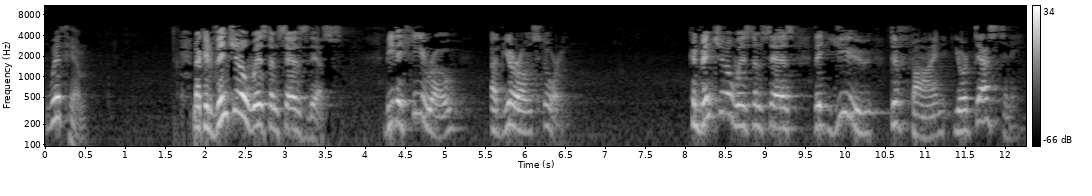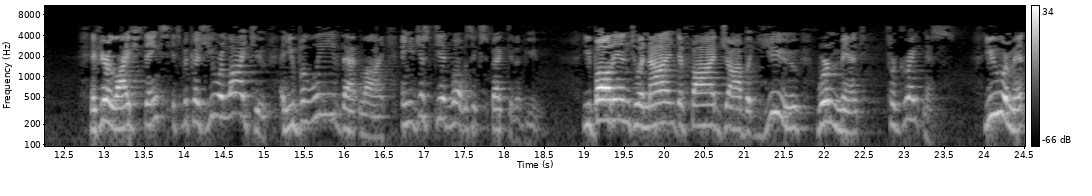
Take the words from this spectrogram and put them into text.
with him. Now, conventional wisdom says this be the hero of your own story. Conventional wisdom says that you define your destiny. If your life stinks, it's because you were lied to and you believed that lie and you just did what was expected of you. You bought into a nine to five job, but you were meant for greatness. You were meant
